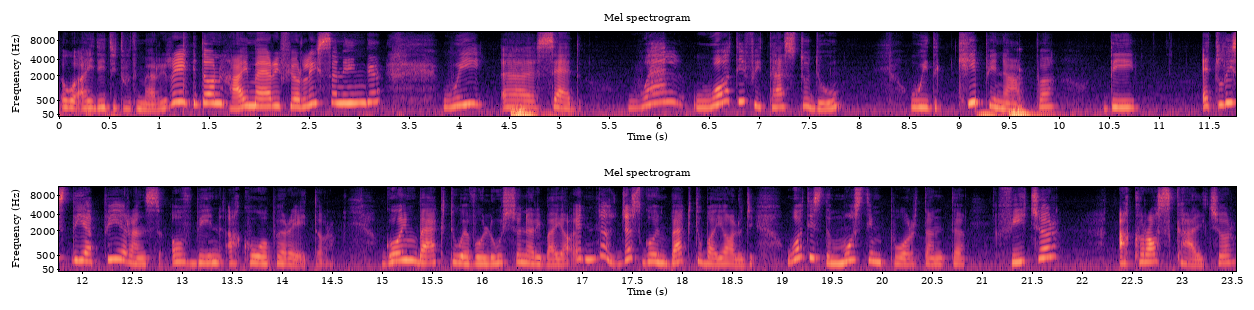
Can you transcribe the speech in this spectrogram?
oh, I did it with Mary Rigdon. Hi, Mary, if you're listening. We uh, said, well, what if it has to do with keeping up the at least the appearance of being a cooperator? going back to evolutionary biology, eh, no, just going back to biology, what is the most important feature across culture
